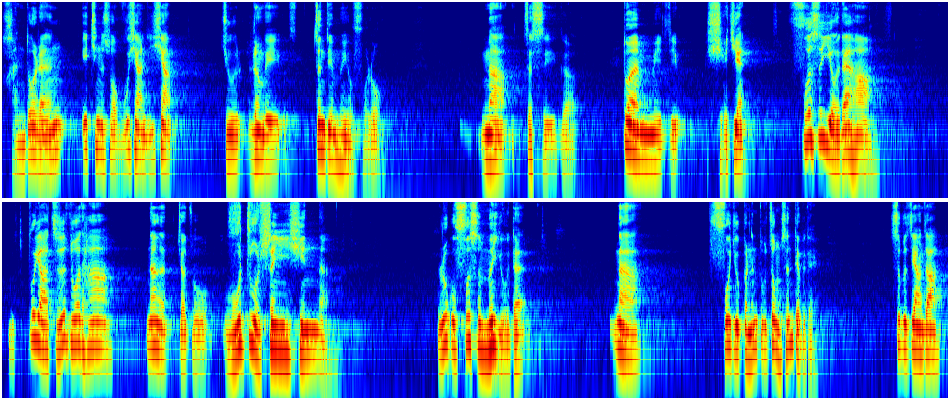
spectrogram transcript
很多人一听说无相离相，就认为真的没有佛了。那这是一个断灭的邪见。佛是有的哈，不要执着它。那个叫做无助身心呢。如果佛是没有的，那佛就不能度众生，对不对？是不是这样子啊？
